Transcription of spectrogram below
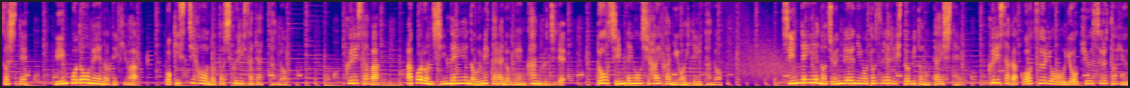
そして、隣保同盟の敵は、ポキス地方の都市クリサだったの。クリサは、アポロン神殿への海からの玄関口で、同神殿を支配下に置いていたの。神殿への巡礼に訪れる人々に対して、クリサが交通料を要求するという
